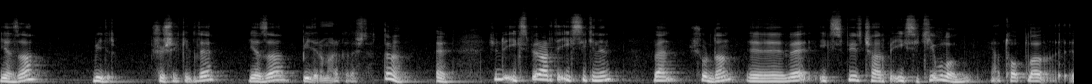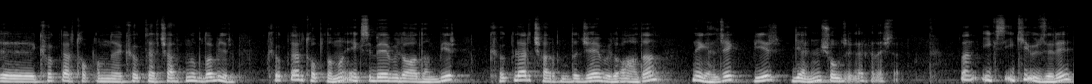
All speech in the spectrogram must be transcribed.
yazabilirim. Şu şekilde yazabilirim arkadaşlar. Değil mi? Evet. Şimdi x1 artı x2'nin ben şuradan e, ve x1 çarpı x2'yi bulabilirim. Yani topla e, kökler toplamını ve kökler çarpımını bulabilirim. Kökler toplamı eksi b bölü a'dan 1. Kökler çarpımı da c bölü a'dan ne gelecek? 1 gelmiş olacak arkadaşlar. Buradan x2 üzeri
